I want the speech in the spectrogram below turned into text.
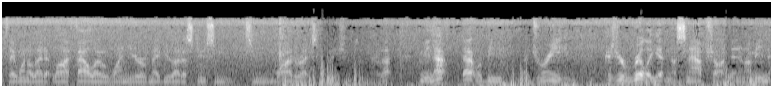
if they want to let it lie fallow one year, maybe let us do some some wider excavations in there. That I mean that that would be a dream because you're really getting a snapshot then. I mean,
